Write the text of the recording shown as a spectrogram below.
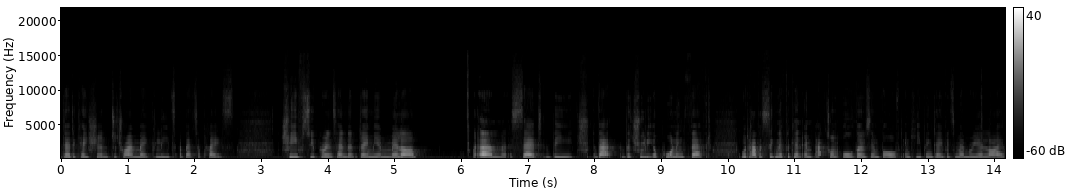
dedication to try and make Leeds a better place. Chief Superintendent Damien Miller um, said the tr- that the truly appalling theft would have a significant impact on all those involved in keeping David's memory alive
